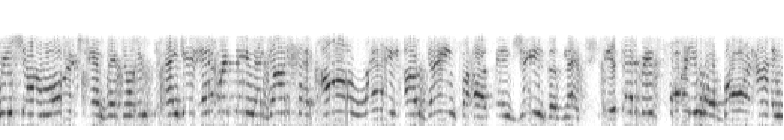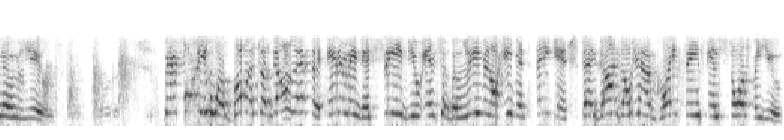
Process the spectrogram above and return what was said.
We shall march in victory and get everything that God has already ordained for us in Jesus' name. He said, Before you were born, I knew you before you were born. So don't let the enemy deceive you into believing or even thinking that God don't have great things in store for you.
